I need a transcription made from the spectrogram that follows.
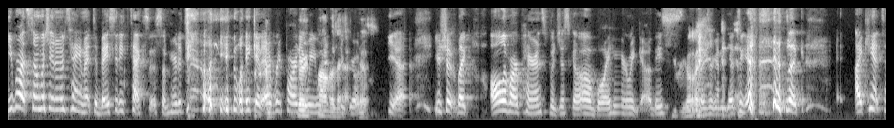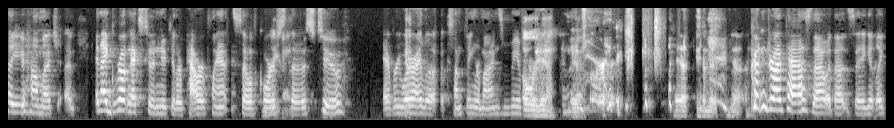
you brought so much entertainment to Bay City, Texas. I'm here to tell you, like at every party Very we went to, that. yes. yeah, you should like all of our parents would just go, "Oh boy, here we go. These Here go." kids are going to get together." like, I can't tell you how much. Um, and I grew up next to a nuclear power plant, so of course God. those two. Everywhere I look, something reminds me of. Oh yeah, yeah. yeah. Yeah. couldn't drive past that without saying it. Like,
